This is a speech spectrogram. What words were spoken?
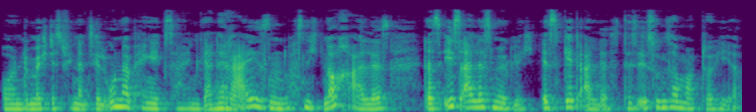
und du möchtest finanziell unabhängig sein, gerne reisen, was nicht noch alles, das ist alles möglich. Es geht alles. Das ist unser Motto hier.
